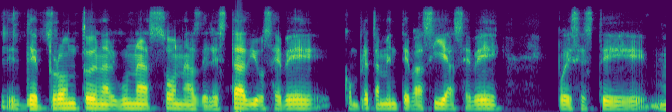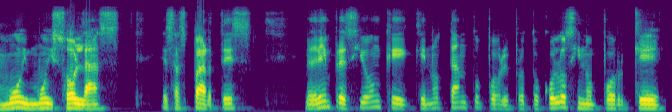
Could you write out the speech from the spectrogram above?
eh, de pronto en algunas zonas del estadio se ve completamente vacía, se ve pues este muy muy solas esas partes. Me da la impresión que, que no tanto por el protocolo, sino porque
